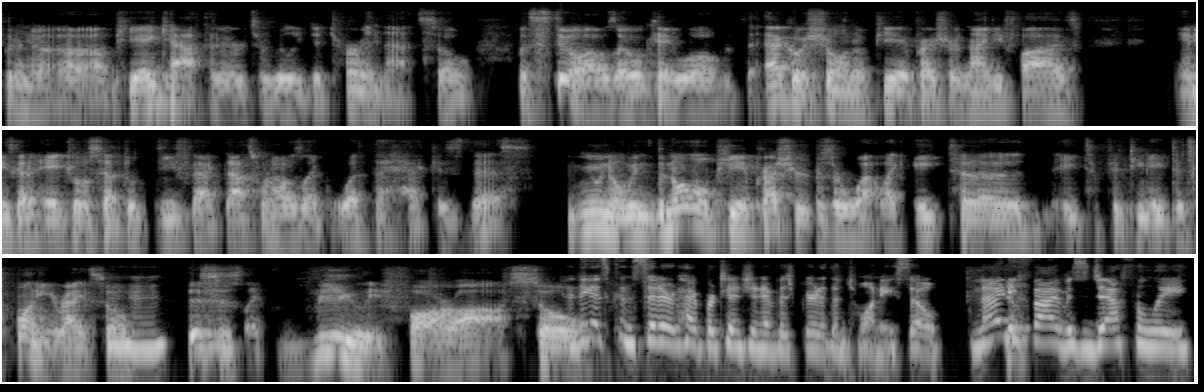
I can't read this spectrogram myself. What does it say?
put in a, a, pa catheter to really determine that. So but still i was like okay well the echo showing a pa pressure of 95 and he's got an atrial septal defect that's when i was like what the heck is this you know when the normal pa pressures are what like 8 to 8 to 15 8 to 20 right so mm-hmm. this is like really far off so i think it's considered hypertension if it's greater than 20 so 95 yep. is definitely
